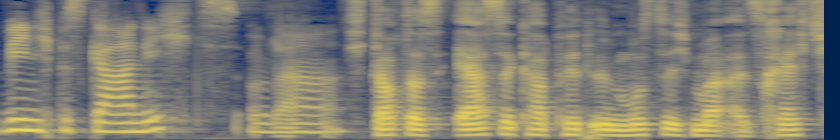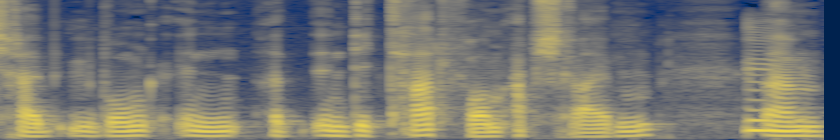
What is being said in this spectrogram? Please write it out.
wenig bis gar nichts, oder? Ich glaube, das erste Kapitel musste ich mal als Rechtschreibübung in, in Diktatform abschreiben. Mhm. Ähm,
